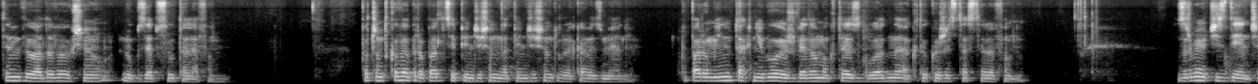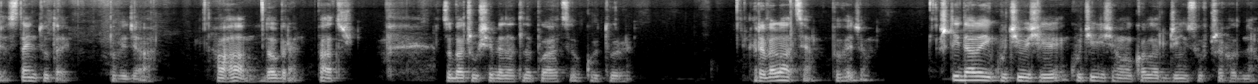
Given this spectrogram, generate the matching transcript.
Tym wyładował się lub zepsuł telefon. Początkowe proporcje 50 na 50 ulegały zmianie. Po paru minutach nie było już wiadomo, kto jest głodny, a kto korzysta z telefonu. Zrobię ci zdjęcie, stań tutaj, powiedziała. Haha, dobra, patrz. Zobaczył siebie na tle pałacu kultury. Rewelacja, powiedział. Szli dalej i kłóciły się, kłócili się o kolor jeansów przechodnia.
